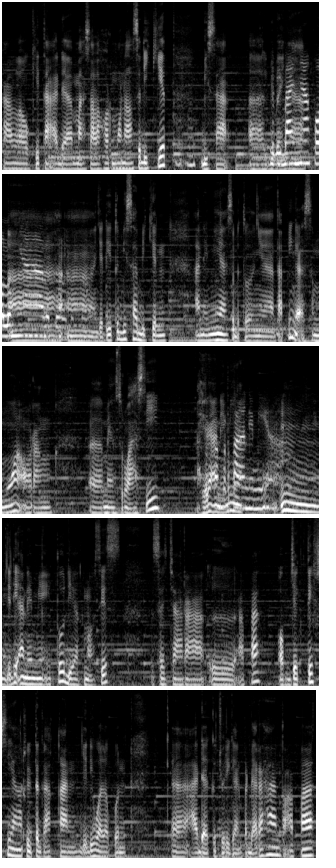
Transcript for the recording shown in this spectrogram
kalau kita ada masalah hormonal sedikit mm-hmm. bisa uh, lebih, lebih banyak, banyak volumenya uh, betul, uh, betul. jadi itu bisa bikin anemia sebetulnya tapi nggak semua orang uh, menstruasi akhirnya anemia. anemia. Hmm, jadi anemia itu diagnosis secara uh, apa objektif sih yang harus ditegakkan. Jadi walaupun uh, ada kecurigaan perdarahan atau apa,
